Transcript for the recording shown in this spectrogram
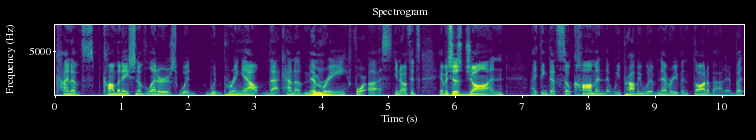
kind of combination of letters would would bring out that kind of memory for us. You know, if it's if it's just John I think that's so common that we probably would have never even thought about it. But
